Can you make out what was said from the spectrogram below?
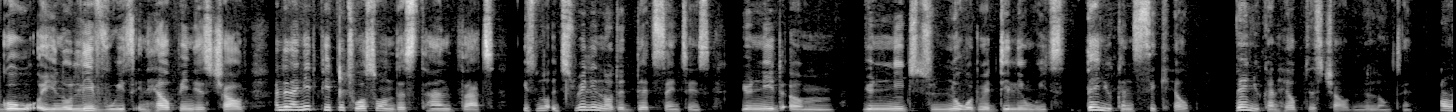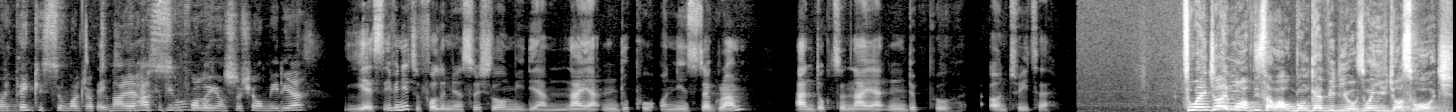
go, you know, live with in helping this child. And then I need people to also understand that it's not. It's really not a death sentence. You need, um, you need to know what we're dealing with. Then you can seek help. Then you can help this child in the long term. All right. Thank you so much, Dr. Thank Naya. How can people follow you on social media? Yes, if you need to follow me on social media, I'm Naya Ndupu on Instagram and Dr. Naya Ndupu on Twitter. To enjoy more of these our Ogbonge videos when you just watch,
